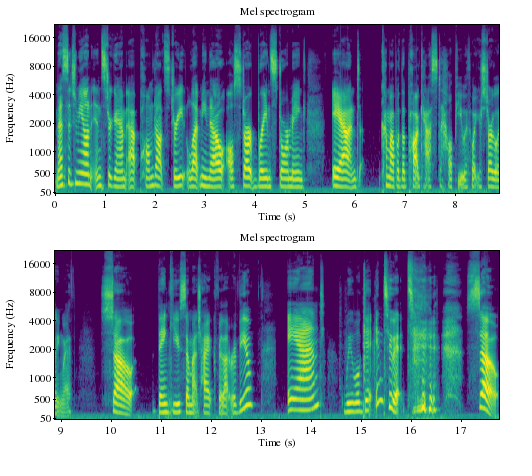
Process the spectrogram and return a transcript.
message me on Instagram at palm.street. Let me know. I'll start brainstorming and come up with a podcast to help you with what you're struggling with. So, thank you so much, Hayek, for that review. And we will get into it. so,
